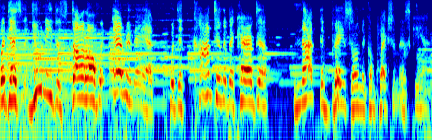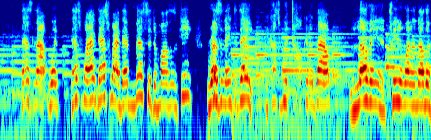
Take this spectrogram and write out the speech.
But that's you need to start off with every man with the content of the character, not the based on the complexion of skin. That's not what that's why that's why that message of Martin Luther King resonate today because we're talking about loving and treating one another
